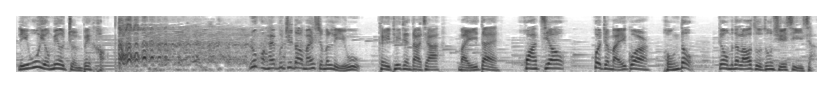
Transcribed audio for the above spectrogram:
礼物有没有准备好？如果还不知道买什么礼物，可以推荐大家买一袋花椒，或者买一罐红豆，跟我们的老祖宗学习一下。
